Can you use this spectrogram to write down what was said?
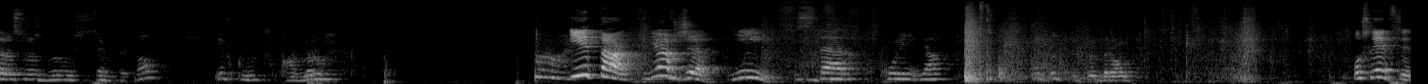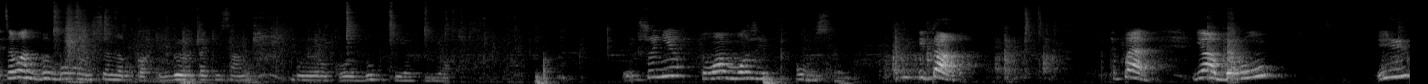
Я зараз розберусь з цим пятном і включу камеру. І так, я вже її здер, коли я тут прибирав. Послідствия, це у вас би було все на руках, якби ви такі самі були рукодубці, як і я. Якщо ні, то вам може повести. І так, тепер я беру і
